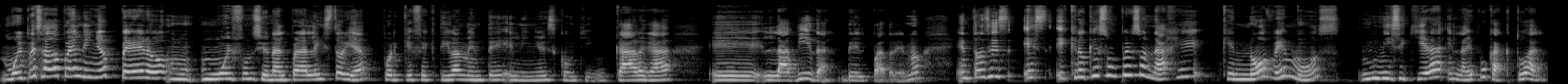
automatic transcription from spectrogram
muy pesado para el niño, pero muy funcional para la historia, porque efectivamente el niño es con quien carga eh, la vida del padre, ¿no? Entonces, es, eh, creo que es un personaje que no vemos ni siquiera en la época actual.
